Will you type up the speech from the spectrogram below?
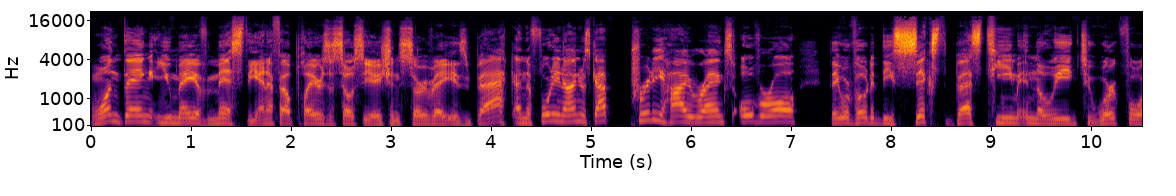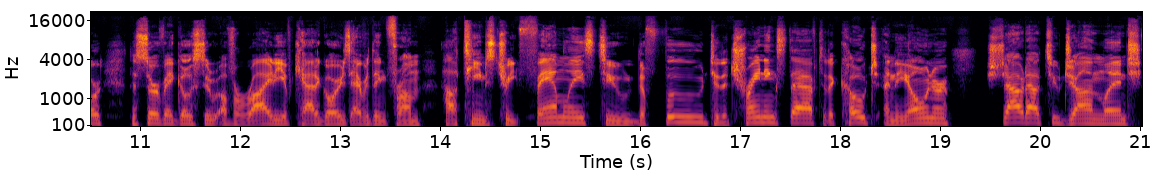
One thing you may have missed the NFL Players Association survey is back, and the 49ers got pretty high ranks. Overall, they were voted the sixth best team in the league to work for. The survey goes through a variety of categories everything from how teams treat families to the food to the training staff to the coach and the owner. Shout out to John Lynch.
